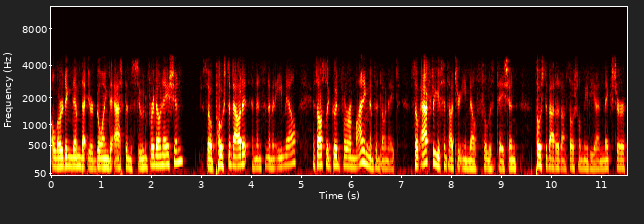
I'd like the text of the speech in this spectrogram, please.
alerting them that you're going to ask them soon for a donation. So post about it and then send them an email. It's also good for reminding them to donate. So after you've sent out your email solicitation, post about it on social media and make sure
